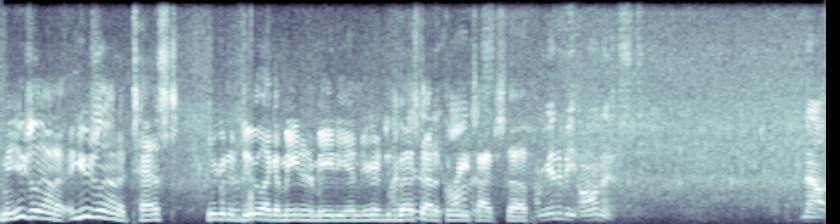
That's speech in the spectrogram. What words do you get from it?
I mean, usually on a usually on a test, you're gonna do like a mean and a median. You're gonna do the I'm best out of three honest. type stuff. I'm gonna be honest. Now,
